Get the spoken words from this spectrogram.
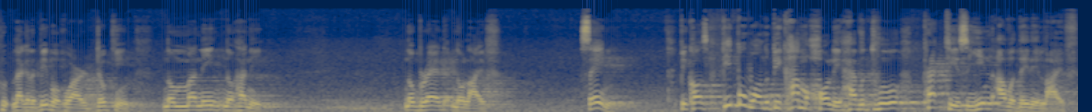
like the people who are joking, no money, no honey. No bread, no life. Same. Because people want to become holy, have to practice in our daily life.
